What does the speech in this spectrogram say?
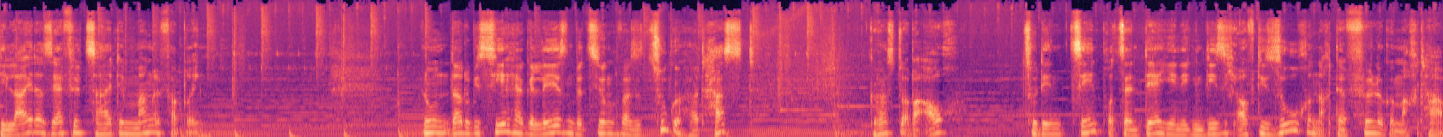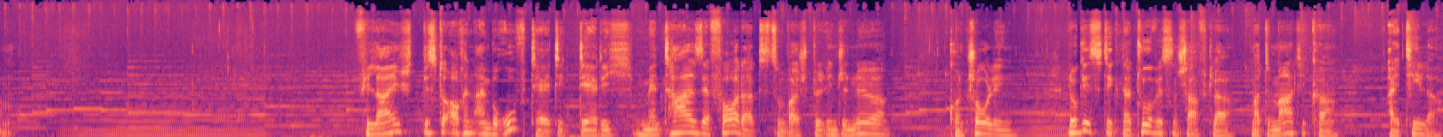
die leider sehr viel Zeit im Mangel verbringen. Nun, da du bis hierher gelesen bzw. zugehört hast, gehörst du aber auch zu den 10% derjenigen, die sich auf die Suche nach der Fülle gemacht haben. Vielleicht bist du auch in einem Beruf tätig, der dich mental sehr fordert, zum Beispiel Ingenieur, Controlling, Logistik, Naturwissenschaftler, Mathematiker, ITler.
